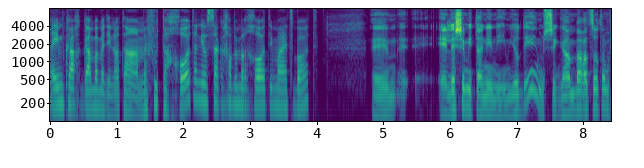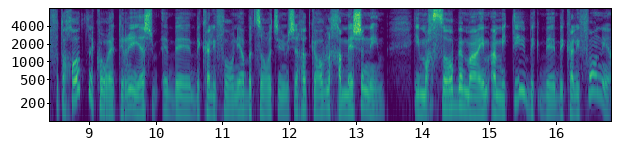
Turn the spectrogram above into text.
האם כך גם במדינות המפותחות, אני עושה ככה במרכאות עם האצבעות? אלה שמתעניינים יודעים שגם בארצות המפותחות זה קורה. תראי, יש אה, בקליפורניה בצורת שנמשכת קרוב לחמש שנים, עם מחסור במים אמיתי בקליפורניה.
